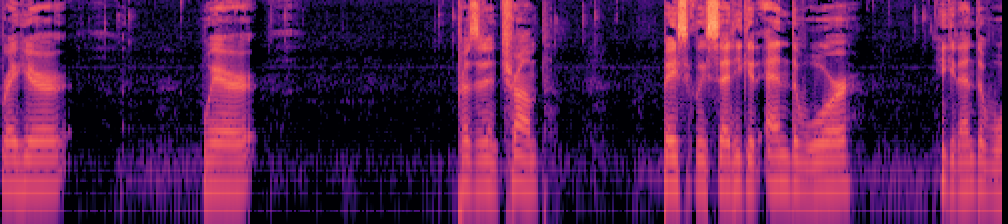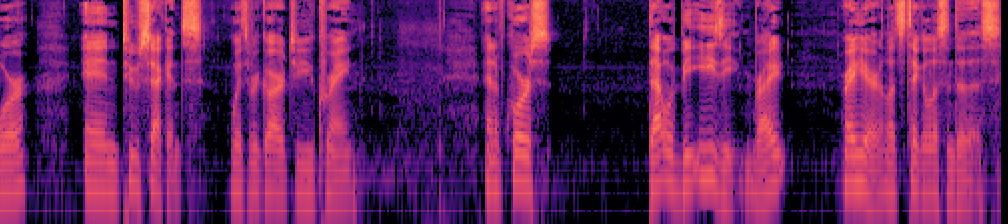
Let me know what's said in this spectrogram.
right here where President Trump basically said he could end the war. He could end the war in two seconds with regard to Ukraine. And of course, that would be easy, right? Right here. Let's take a listen to this.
